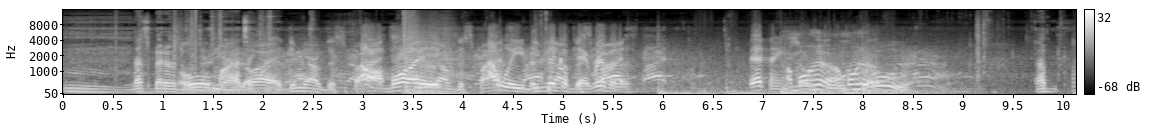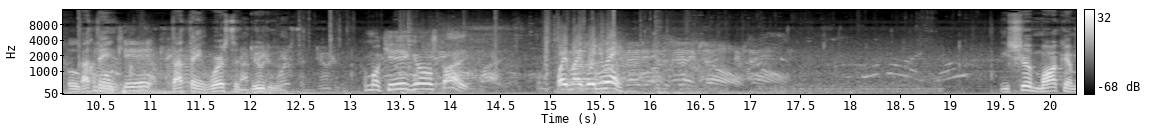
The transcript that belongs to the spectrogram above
Mmm, that's better than Oh Blueberry. my yeah, I take lord, that. me off the Oh spot. boy, Get me off the spot. I will even Get pick up that spot. river. That thing. I'm so on here, cool. I'm on here. Oh, That, oh that thing, on, kid. that thing worse than doo doo. Come on, kid, get on spike. Wait, Mike, where you at? You should mark him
